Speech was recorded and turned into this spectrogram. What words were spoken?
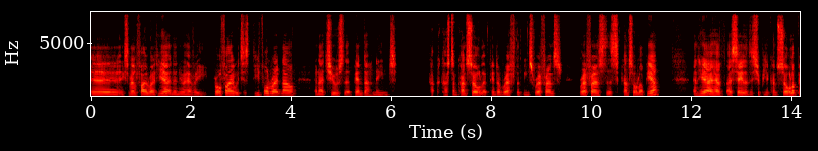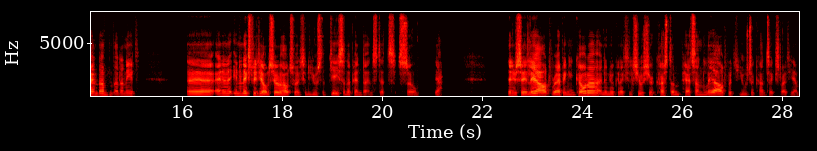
uh, XML file right here. And then you have a profile, which is default right now. And I choose the appender named custom console, appender ref, that means reference. Reference this console up here. And here I have, I say that it should be a console appender that I need. Uh, and in, in the next video, I'll show you how to actually use the JSON appender instead. So yeah. Then you say layout, wrapping encoder, and then you can actually choose your custom pattern layout with user context right here.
